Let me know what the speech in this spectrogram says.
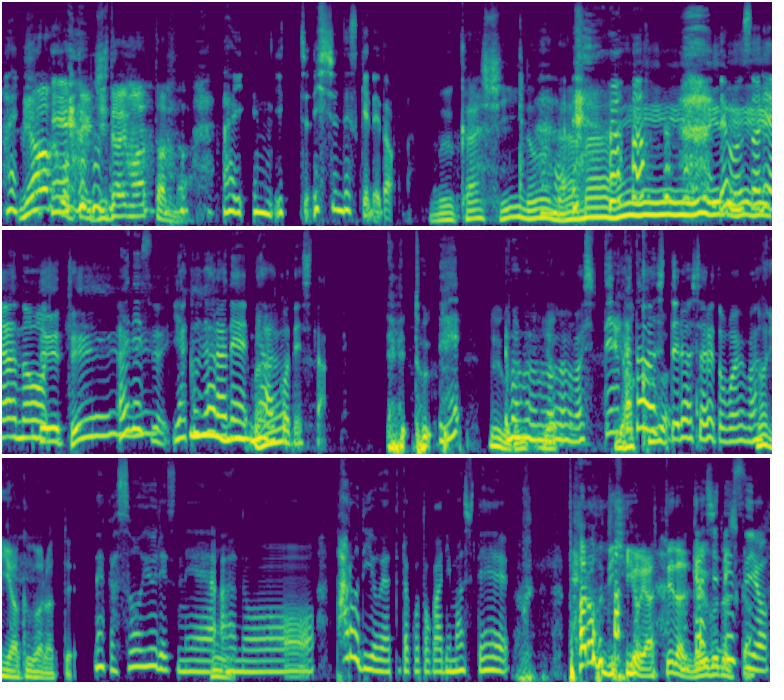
はい。みやこっていう時代もあったんだ。はい、うん、一一瞬ですけれど昔の名前で。もそれあの出てあれです。役柄でみやこでしたえどういうえ？どういうこと？まあまあまあまあまあ知ってる方は知ってらっしゃると思います。何役柄って？なんかそういうですね、うん。あのーパロディをやってたことがありまして。パロディをやってた昔ですか？ですよ。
